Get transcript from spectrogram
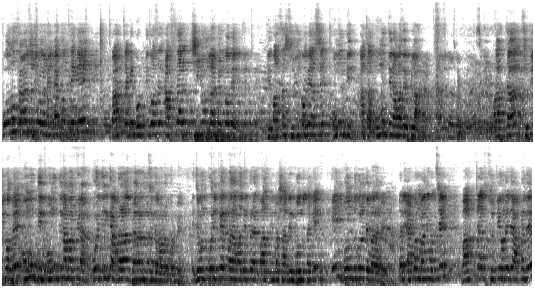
কোনো ছুটি পাবেন না। এখন থেকে বাচ্চাকে ভর্তি করছেন আপনার শিডিউল কবে? যে বাচ্চার ছুটি কবে আছে? অমুক দিন। আচ্ছা অমুক দিন আমাদের প্ল্যান বাচ্চার ছুটি কবে? অমুক দিন অমুক দিন আমার প্ল্যান ওই দিনকে আপনারা বেড়ানোর চিন্তা ভাবনা করবেন। যেমন পরীক্ষার পরে আমাদের প্রায় পাঁচ দিন বা সাত দিন বন্ধ থাকে, এই বন্ধুগুলোতে বেড়াবে। তাহলে এখন মানে হচ্ছে বাচ্চার ছুটি অনুযায়ী আপনাদের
